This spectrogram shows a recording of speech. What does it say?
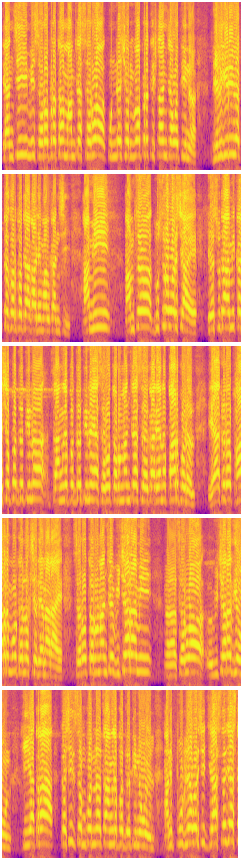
त्यांची मी सर्वप्रथम आमच्या सर्व कुंडेश्वर युवा प्रतिष्ठानच्या वतीनं दिलगिरी व्यक्त करतो त्या गाडी मालकांची आम्ही आमचं दुसरं वर्ष आहे. हे सुद्धा आम्ही कशा पद्धतीनं चांगल्या पद्धतीनं या सर्व तरुणांच्या सहकार्यानं पार पडल याकडे फार मोठं लक्ष देणार आहे. सर्व तरुणांचे विचार आम्ही सर्व विचारात घेऊन ही यात्रा कशी संपन्न चांगल्या पद्धतीनं होईल आणि पुढल्या वर्षी जास्तीत जास्त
